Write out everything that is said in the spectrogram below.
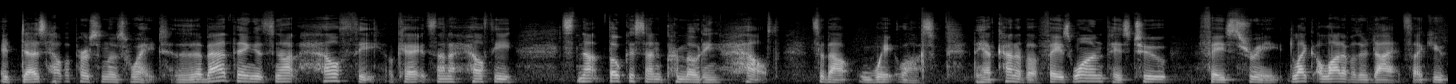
it does help a person lose weight. The bad thing is not healthy, okay? It's not a healthy, it's not focused on promoting health. It's about weight loss. They have kind of a phase one, phase two, phase three, like a lot of other diets. Like you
